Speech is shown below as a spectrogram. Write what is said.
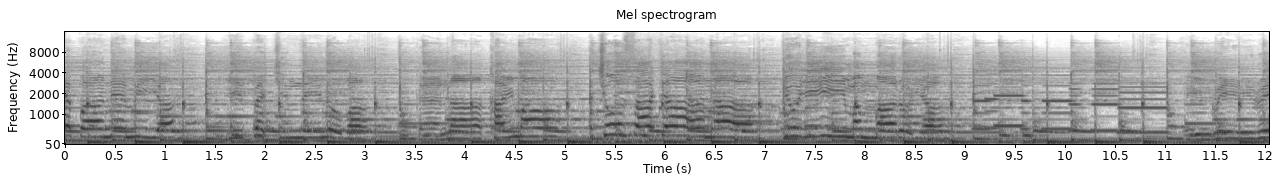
နင်ကပါနဲ့မိယာရေပက်ခြင်းနေလို့ပါခန္ဓာခိုင်မောအချိုးစားကြနာပြိုကြီးမမတို့ရာအင်ရီရီ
